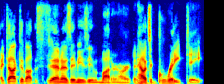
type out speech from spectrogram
I talked about the San Jose Museum of Modern Art and how it's a great date.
